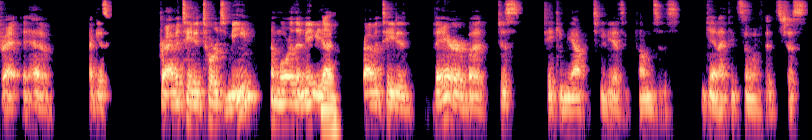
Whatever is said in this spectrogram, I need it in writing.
have, I guess, gravitated towards me more than maybe yeah. I gravitated there. But just taking the opportunity as it comes is again, I think some of it's just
